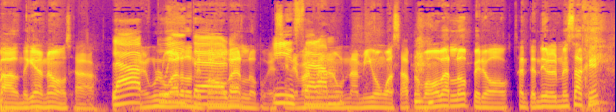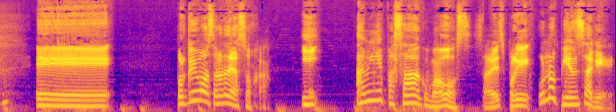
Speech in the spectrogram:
Va, donde quieran, no, o sea, La en algún lugar donde podamos verlo, porque si le Instagram. mandan a un amigo en WhatsApp no podemos verlo, pero se ha entendido el mensaje. Eh, porque hoy vamos a hablar de la soja. Y a mí me pasaba como a vos, ¿sabes? Porque uno piensa que,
